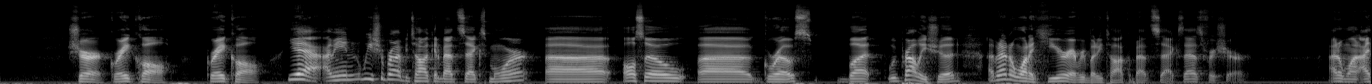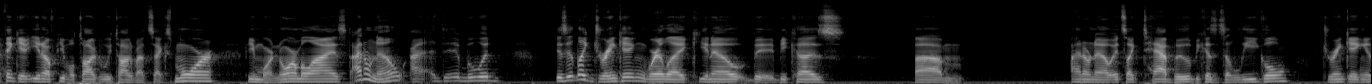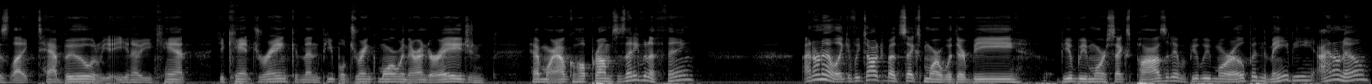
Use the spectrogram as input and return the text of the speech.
Sure. Great call. Great call. Yeah, I mean, we should probably be talking about sex more. Uh, also, uh, gross, but we probably should. I mean, I don't want to hear everybody talk about sex. That's for sure. I don't want. I think you know, if people talked, we talk about sex more, be more normalized. I don't know. I, it would. Is it like drinking, where like you know, be, because, um, I don't know. It's like taboo because it's illegal. Drinking is like taboo, and you know you can't you can't drink, and then people drink more when they're underage and have more alcohol problems. Is that even a thing? I don't know. Like if we talked about sex more, would there be people be more sex positive? Would people be more open? Maybe. I don't know.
